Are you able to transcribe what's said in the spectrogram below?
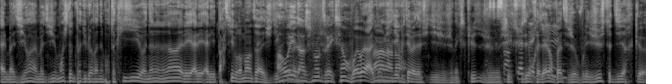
Elle m'a dit, oh, elle m'a dit, moi je donne pas du love à n'importe qui, euh, nanana. Elle est, elle est, elle est partie vraiment. ça. Je dis, Ah oui, madame, dans une autre direction. Ouais, voilà. Non, donc, non, je dis, non. écoutez, madame, je, dis, je, je m'excuse. Je me suis excusé auprès d'elle. En fait, je voulais juste dire que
